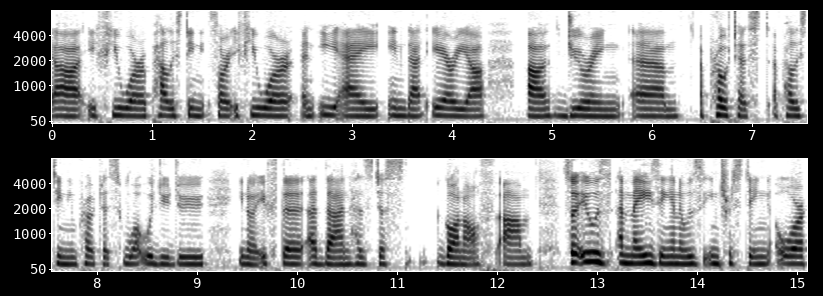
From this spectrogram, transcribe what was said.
uh, if you were a Palestinian, sorry, if you were an EA in that area uh, during um, a protest, a Palestinian protest? What would you do, you know, if the adhan has just gone off? Um, so it was amazing and it was interesting. Or,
